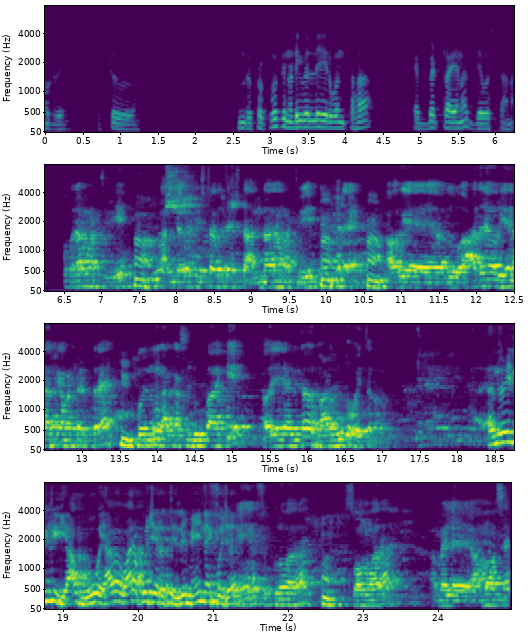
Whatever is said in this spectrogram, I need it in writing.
ನೋಡಿರಿ, ಎಷ್ಟು ಅಂದರೆ ಪ್ರಕೃತಿ ನಡುವಲ್ಲೇ ಇರುವಂತಹ ಹೆಬ್ಬೆಟ್ರಾಯನ ದೇವಸ್ಥಾನ. ಹೊರ ಮಾಡ್ತೀವಿ. ಹಾಂ. ಇಷ್ಟ ಆಗುತ್ತೆ ಅಷ್ಟು ಅನುದಾನ ಮಾಡ್ತೀವಿ. ಅಂತ ಹಾ. ಹೇಳ್ತಾರೆ ಅವ್ರಿಗೆ ಅದು ಆದ್ರೆ ಅವ್ರು ಏನ್ ಅರ್ಕೆ ಮಾಡ್ತಿರ್ತಾರೆ. ಬಂದು ನಾಲ್ಕು ಕಾಸು ದುಪ್ಪ ಹಾಕಿ ಅವ್ರು ಏನ್ ಹೇಳ್ತಾರೆ ಅದ್ ಮಾಡ್ಬಿಟ್ಟು ಹೋಯ್ತಾರ ಅವ್ರು. ಅಂದರೆ ಇಲ್ಲಿ ಯಾವ ಯಾವ ವಾರ ಪೂಜೆ ಇರುತ್ತೆ ಇಲ್ಲಿ? ಮೇಯ್ನ್ ಆಗಿ ಪೂಜೆ? ಮೇನ್ ಶುಕ್ರವಾರ ಸೋಮವಾರ ಆಮೇಲೆ ಅಮಾವಾಸ್ಯೆ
